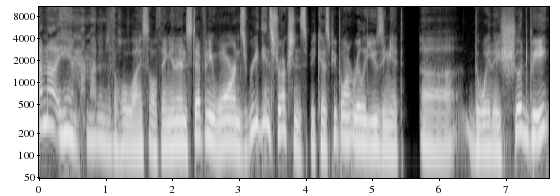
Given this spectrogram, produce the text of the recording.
I'm not I'm not into the whole Lysol thing. And then Stephanie warns, read the instructions because people aren't really using it uh, the way they should be.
